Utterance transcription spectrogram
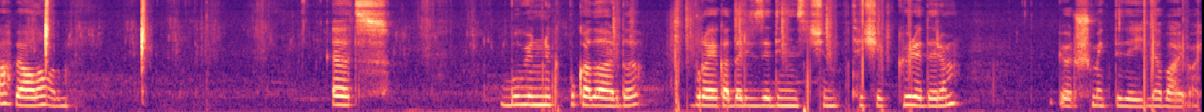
Ah be ağlamadım. Evet. Bugünlük bu kadardı. Buraya kadar izlediğiniz için teşekkür ederim. Görüşmek dileğiyle bay bay.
